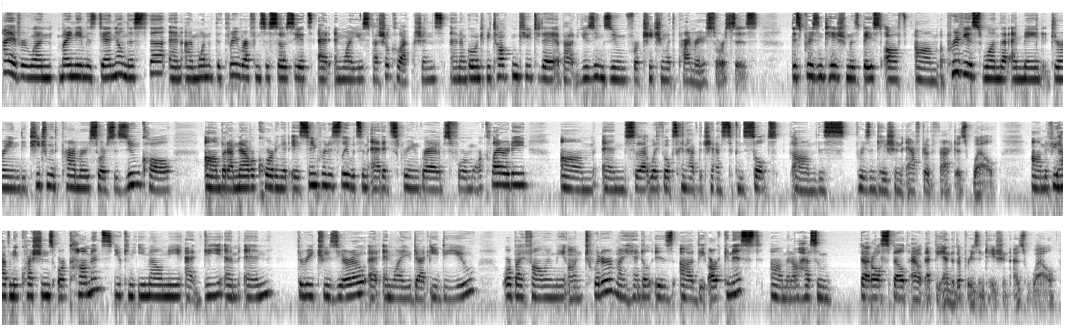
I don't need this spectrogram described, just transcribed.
Hi everyone, my name is Danielle Nista and I'm one of the three reference associates at NYU Special Collections and I'm going to be talking to you today about using Zoom for teaching with primary sources. This presentation was based off um, a previous one that I made during the Teaching with Primary Sources Zoom call, um, but I'm now recording it asynchronously with some added screen grabs for more clarity um, and so that way folks can have the chance to consult um, this presentation after the fact as well. Um, if you have any questions or comments, you can email me at dmn320 at nyu.edu or by following me on Twitter. My handle is uh, the Archinist, um, and I'll have some that all spelled out at the end of the presentation as well.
